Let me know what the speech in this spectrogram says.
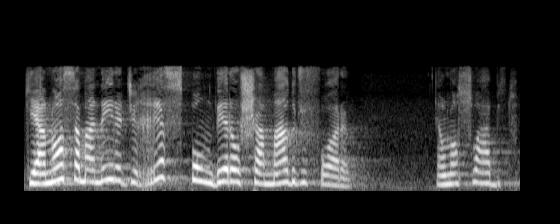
que é a nossa maneira de responder ao chamado de fora, é o nosso hábito.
